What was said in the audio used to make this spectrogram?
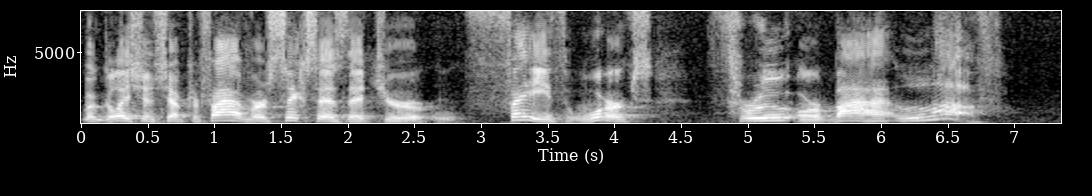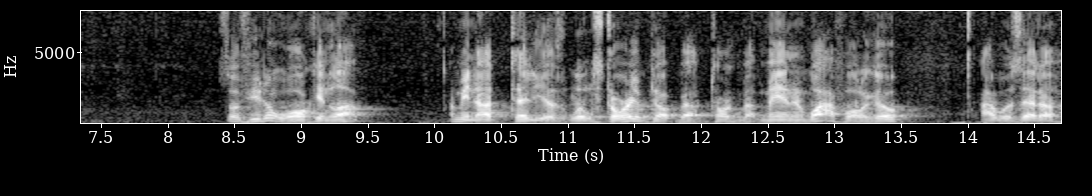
But Galatians chapter 5, verse 6 says that your faith works through or by love. So if you don't walk in love, I mean, I'll tell you a little story I about, about talking about man and wife a while ago. I was at a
